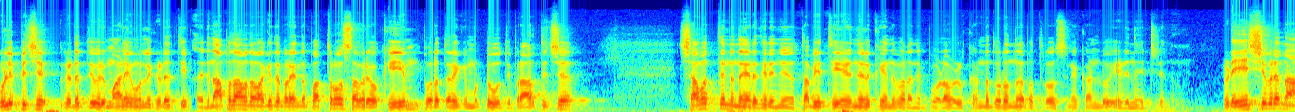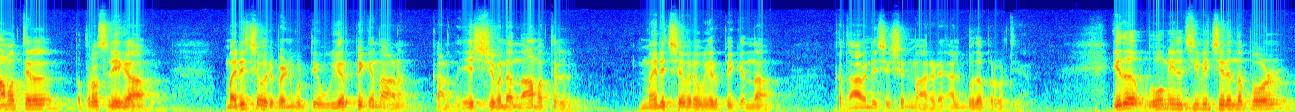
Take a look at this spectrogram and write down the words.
കുളിപ്പിച്ച് കിടത്തി ഒരു മാളിക മുറിൽ കിടത്തി. അതിന് നാൽപ്പതാമത്തെ വാക്യത്തെ പറയുന്ന പത്രോസ് അവരൊക്കെയും പുറത്തിറക്കി മുട്ടുകുത്തി പ്രാർത്ഥിച്ച് ശവത്തിന്റെ നേരെ തിരിഞ്ഞ് തവിത്തി എഴുന്നേൽക്കുക എന്ന് പറഞ്ഞപ്പോൾ അവൾ കണ്ണു തുറന്ന് പത്രോസിനെ കണ്ടു എഴുന്നേറ്റിരുന്നു. ഇവിടെ യേശുവിന്റെ നാമത്തിൽ പത്രോസ് ലീഗ മരിച്ച ഒരു പെൺകുട്ടിയെ ഉയർപ്പിക്കുന്നതാണ് കാണുന്നത്. യേശുവിന്റെ നാമത്തിൽ മരിച്ചവരെ ഉയർപ്പിക്കുന്ന കർത്താവിന്റെ ശിഷ്യന്മാരുടെ അത്ഭുത പ്രവൃത്തിയാണ്. ഇത് ഭൂമിയിൽ ജീവിച്ചിരുന്നപ്പോൾ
